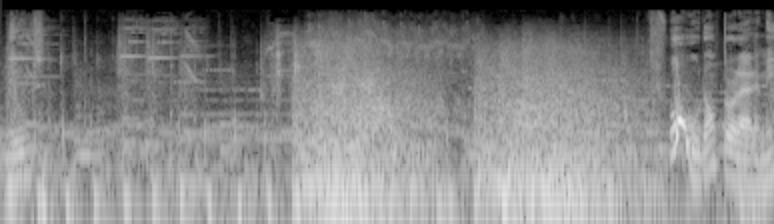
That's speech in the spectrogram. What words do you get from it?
Noobs. Ooh, don't throw that at me.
